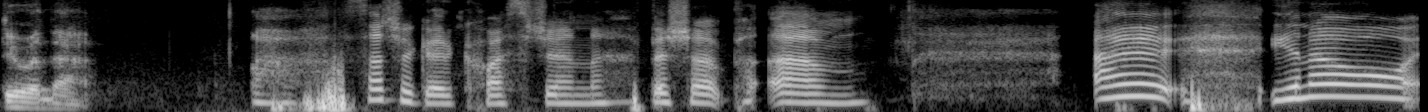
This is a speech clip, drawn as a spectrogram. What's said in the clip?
doing that? Uh, such a good question, Bishop. Um, I, you know,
